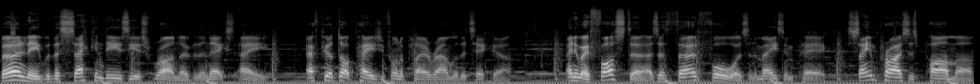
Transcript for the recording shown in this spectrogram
Burnley with the second easiest run over the next 8. FPL.page if you want to play around with the ticker. Anyway, Foster as a third forward is an amazing pick. Same price as Palmer,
